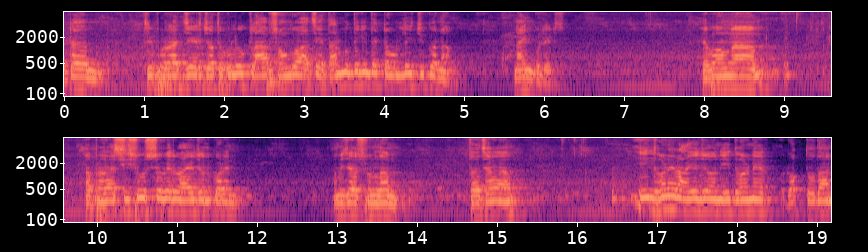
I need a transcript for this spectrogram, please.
এটা ত্রিপুরা রাজ্যের যতগুলো ক্লাব সংঘ আছে, তার মধ্যে কিন্তু একটা উল্লেখযোগ্য নাম নাইন বুলেটস এবং আপনারা শিশু উৎসবেরও আয়োজন করেন, আমি যা শুনলাম। তাছাড়া এই ধরনের আয়োজন, এই ধরনের রক্তদান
